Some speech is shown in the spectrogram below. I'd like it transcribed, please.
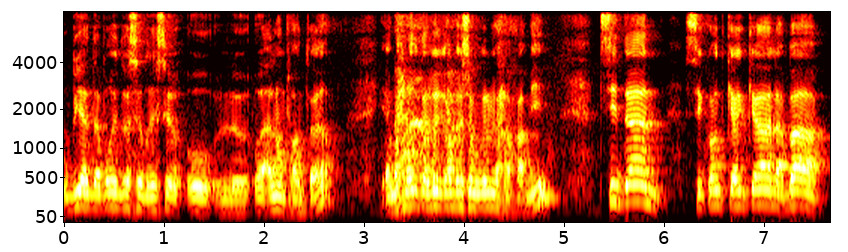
ou bien d'abord il doit s'adresser au, à l'emprunteur? Il y a Mahlak avec Rabbi Hachamim. Tzidan, c'est quand quelqu'un là-bas,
